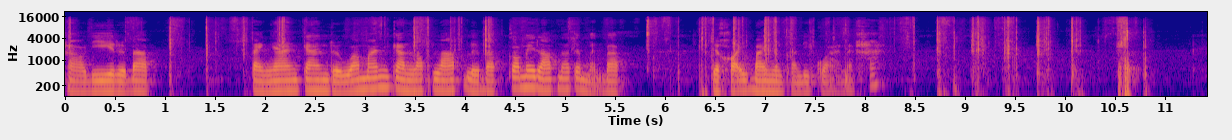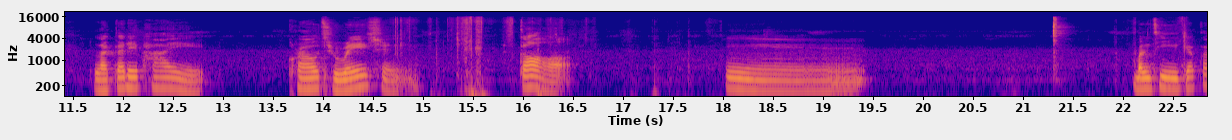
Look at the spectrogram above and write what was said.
ข่าวดีหรือแบบแต่งงานกันหรือว่ามั่นกันลับๆ หรือแบบก็ไม่รับนะแต่เหมือนแบบเดี๋ยวขออีกใบหนึ่งก่อนดีกว่านะคะ แล้วก็ได้ไพ่ crowdration ก็ อืม บางทีแกก็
